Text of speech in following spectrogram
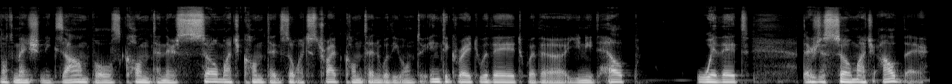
not to mention examples, content. There's so much content, so much Stripe content, whether you want to integrate with it, whether you need help with it. There's just so much out there.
